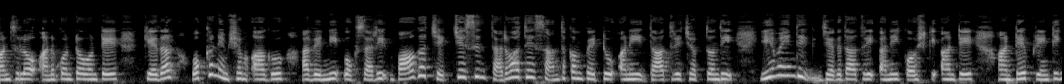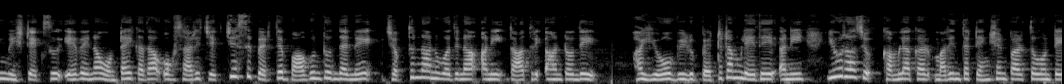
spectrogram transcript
మనసులో అనుకుంటూ ఉంటే కేదార్ ఒక్క నిమిషం ఆగు అవన్నీ ఒకసారి బాగా చెక్ చేసిన తర్వాతే సంతకం పెట్టు అని దాత్రి చెప్తుంది. ఏమైంది జగదాత్రి అని కోష్కి అంటే అంటే ప్రింటింగ్ మిస్టేక్స్ ఏవైనా ఉంటాయి కదా ఒకసారి చెక్ చేసి పెడితే బాగుంటుందని చెప్తున్నాను వదిన అని దాత్రి అంటోంది. అయ్యో వీడు పెట్టడం లేదే అని యువరాజు కమలాకర్ మరింత టెన్షన్ పడుతూ ఉంటే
